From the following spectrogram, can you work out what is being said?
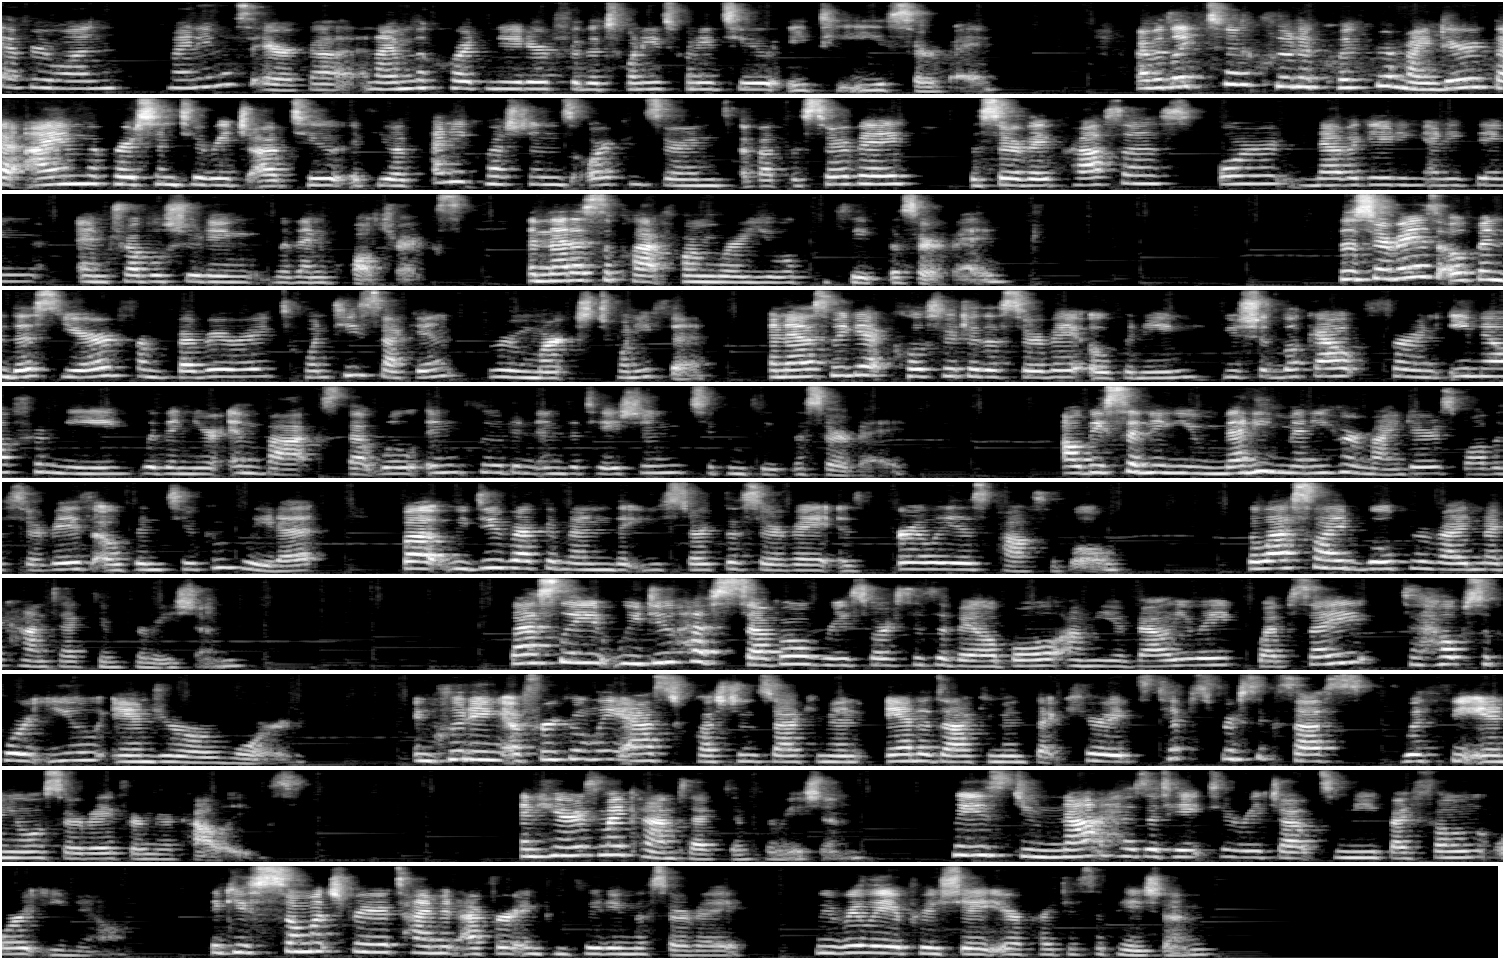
everyone. My name is Erica, and I'm the coordinator for the 2022 ATE survey. I would like to include a quick reminder that I am the person to reach out to if you have any questions or concerns about the survey, the survey process, or navigating anything and troubleshooting within Qualtrics. And that is the platform where you will complete the survey. The survey is open this year from February 22nd through March 25th. And as we get closer to the survey opening, you should look out for an email from me within your inbox that will include an invitation to complete the survey. I'll be sending you many, many reminders while the survey is open to complete it, but we do recommend that you start the survey as early as possible. The last slide will provide my contact information. Lastly, we do have several resources available on the Evaluate website to help support you and your award including a frequently asked questions document and a document that curates tips for success with the annual survey from your colleagues. And here's my contact information. Please do not hesitate to reach out to me by phone or email. Thank you so much for your time and effort in completing the survey. We really appreciate your participation.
